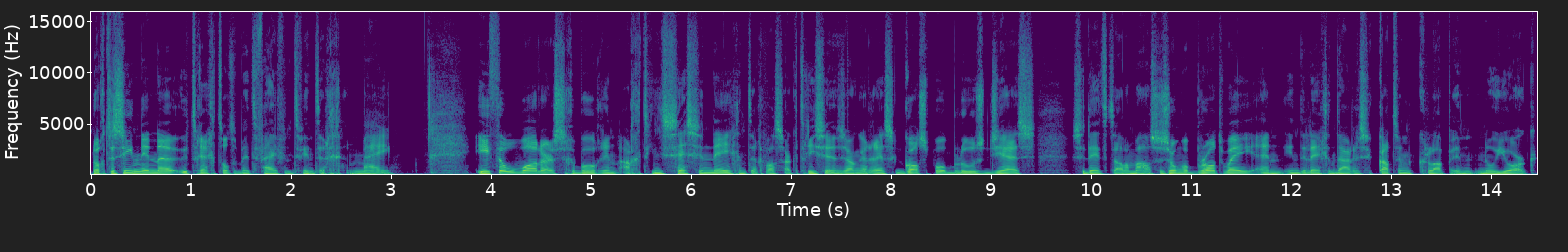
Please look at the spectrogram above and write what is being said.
Nog te zien in uh, Utrecht tot en met 25 mei. Ethel Waters, geboren in 1896, was actrice en zangeres, gospel, blues, jazz. Ze deed het allemaal. Ze zong op Broadway en in de legendarische Cotton Club in New York.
